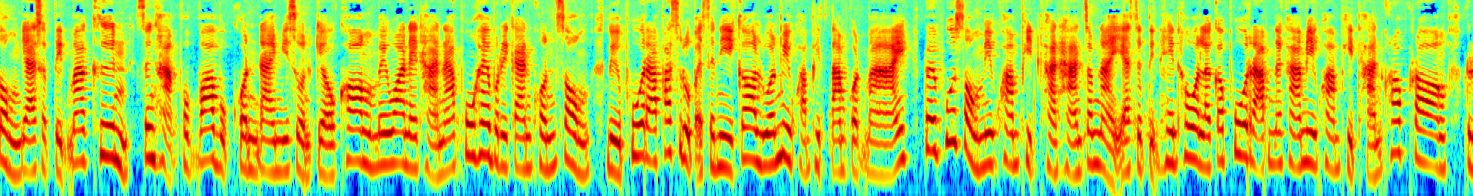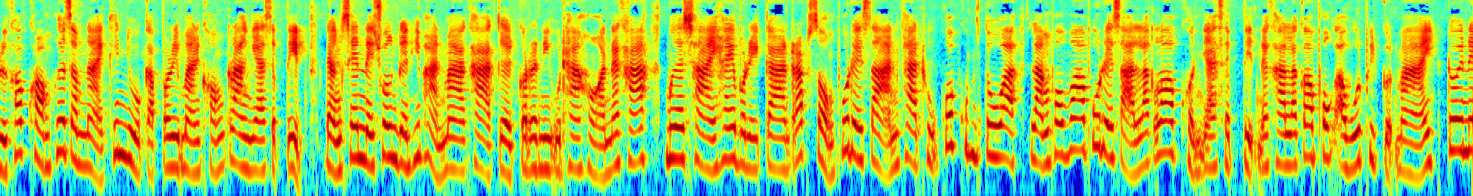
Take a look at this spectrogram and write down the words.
ส่งยาเสพติดมากขึ้น ซึ่งหากพบว่าบุคคลใดมีส่วนเกี่ยวข้อง ไม่ว่าในฐานะผู้ให้บริการขนส่ง หรือผู้รับพัสดุไปรษณีย์ก็ล้วนมีความผิดตามกฎหมาย โดยผู้ส่งมีความผิดขาดฐานจำหน่ายยาเสพติดให้โทษ แล้วก็ผู้รับนะคะ มีความผิดฐานครอบครอง หรือครอบครองเพื่อจำหน่ายขึ้นอยู่กับปริมาณของกลางยาเสพติด ดังเช่นในช่วงเดือนที่ผ่านมาค่ะ เกิดกรณีอุทาหรณ์นะคะ เมื่อชายให้บริการรับส่งผู้โดยสารค่ะถูกควบคุมตัว หลังพบว่าผู้โดยสารลักลอบขนยาเสพติดนะคะ แล้วก็พกอาวุธผิดกฎหมาย โดยใน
